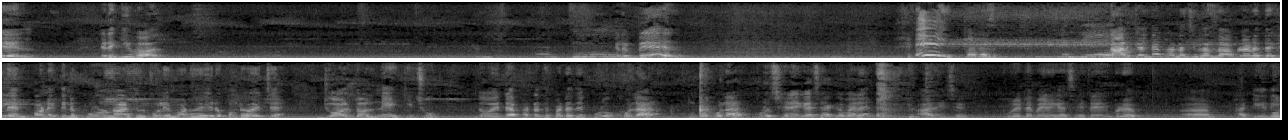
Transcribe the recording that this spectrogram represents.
বেল। এটা কি বল? এটা বেল। এই নারকেলটা ফাটাচ্ছিলাম তো আপনারা দেখলেন। অনেক দিনে পুরনো নারকেল বলে মনে হয় এরকমটা হয়েছে। জল টল নেই কিছু। তো এটা ফাটাতে ফাটাতে পুরো খোলা দুটো খোলা পুরো ছেড়ে গেছে একেবারে। আর এই যে পুরো এটা বেড়ে গেছে। এটা এরপরে ফাটিয়ে দিই।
